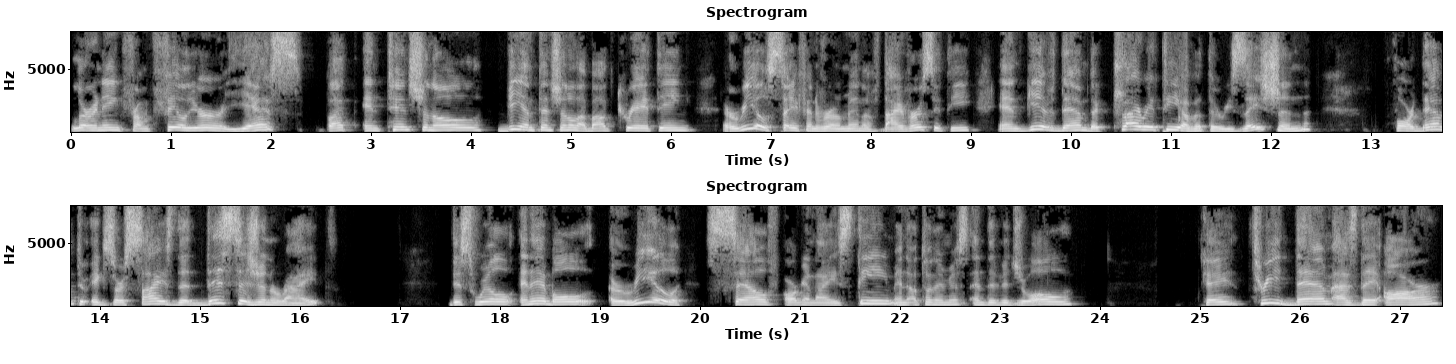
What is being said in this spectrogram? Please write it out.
learning from failure. Yes, but intentional, be intentional about creating a real safe environment of diversity and give them the clarity of authorization for them to exercise the decision right. This will enable a real self-organized team and autonomous individual. Okay. Treat them as they are,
